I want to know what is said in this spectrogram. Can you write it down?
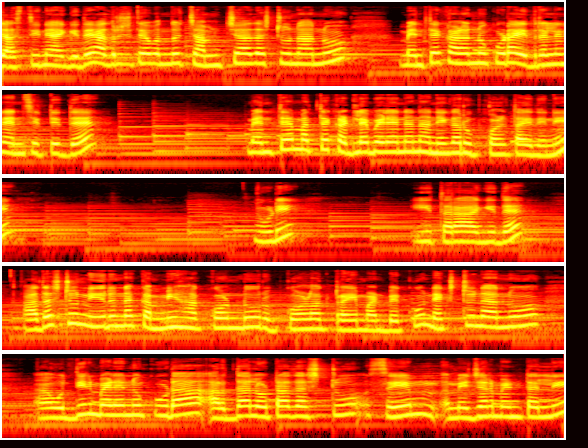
ಜಾಸ್ತಿನೇ ಆಗಿದೆ. ಅದ್ರ ಜೊತೆ ಒಂದು ಚಮಚದಷ್ಟು ನಾನು ಮೆಂತ್ಯ ಕಾಳನ್ನು ಕೂಡ ಇದರಲ್ಲೇ ನೆನೆಸಿಟ್ಟಿದ್ದೆ. ಮೆಂತ್ಯ ಮತ್ತು ಕಡಲೆಬೇಳೆನ ನಾನೀಗ ರುಬ್ಕೊಳ್ತಾ ಇದ್ದೀನಿ. ನೋಡಿ, ಈ ಥರ ಆಗಿದೆ. ಆದಷ್ಟು ನೀರನ್ನು ಕಮ್ಮಿ ಹಾಕ್ಕೊಂಡು ರುಬ್ಕೊಳ್ಳೋಕೆ ಟ್ರೈ ಮಾಡಬೇಕು. ನೆಕ್ಸ್ಟ್ ನಾನು ಉದ್ದಿನ ಬೇಳೆನೂ ಕೂಡ ಅರ್ಧ ಲೋಟದಷ್ಟು ಸೇಮ್ ಮೆಜರ್ಮೆಂಟಲ್ಲಿ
